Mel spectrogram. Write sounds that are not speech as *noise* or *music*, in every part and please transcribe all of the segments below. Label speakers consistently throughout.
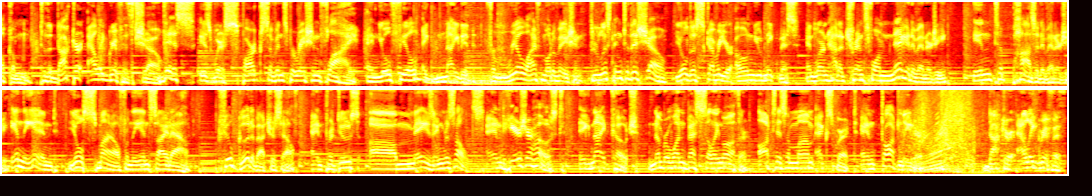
Speaker 1: Welcome to the Dr. Ali Griffith Show. This is where sparks of inspiration fly and you'll feel ignited from real life motivation. Through listening to this show, you'll discover your own uniqueness and learn how to transform negative energy into positive energy. In the end, you'll smile from the inside out feel good about yourself, and produce amazing results. And here's your host, Ignite Coach, number one best-selling author, autism mom expert, and thought leader, Dr. Ali Griffith.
